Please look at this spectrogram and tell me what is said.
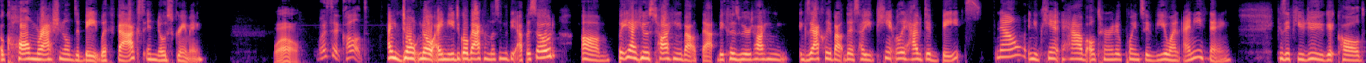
a calm, rational debate with facts and no screaming. Wow. What's it called? I don't know. I need to go back and listen to the episode. Um, but yeah, he was talking about that because we were talking exactly about this how you can't really have debates now and you can't have alternative points of view on anything. Because if you do, you get called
